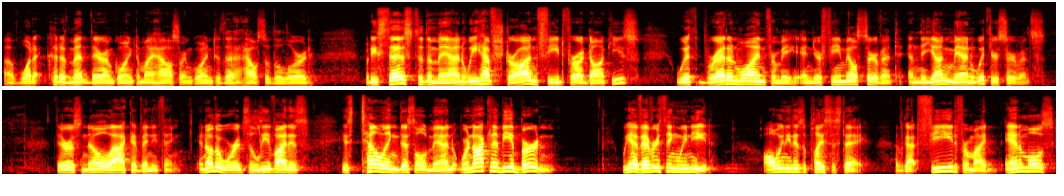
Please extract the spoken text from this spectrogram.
of what it could have meant there. I'm going to my house or I'm going to the house of the Lord. But he says to the man, We have straw and feed for our donkeys, with bread and wine for me and your female servant, and the young man with your servants. There is no lack of anything. In other words, the Levite is, is telling this old man, We're not going to be a burden. We have everything we need. All we need is a place to stay. I've got feed for my animals.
